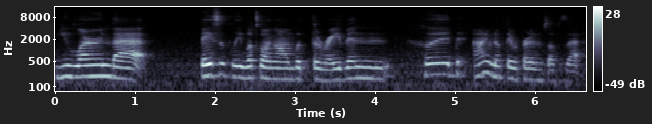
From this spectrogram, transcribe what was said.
you learn that basically what's going on with the Raven Hood. I don't even know if they refer to themselves as that,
